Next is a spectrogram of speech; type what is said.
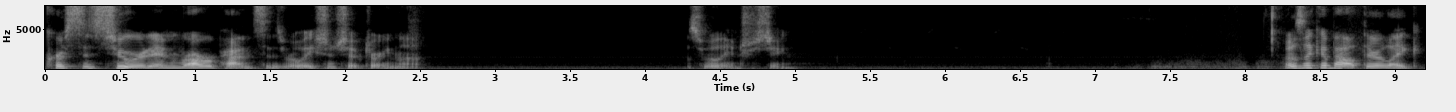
Kristen Stewart and Robert Pattinson's relationship during that. It's really interesting. It was like about their like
